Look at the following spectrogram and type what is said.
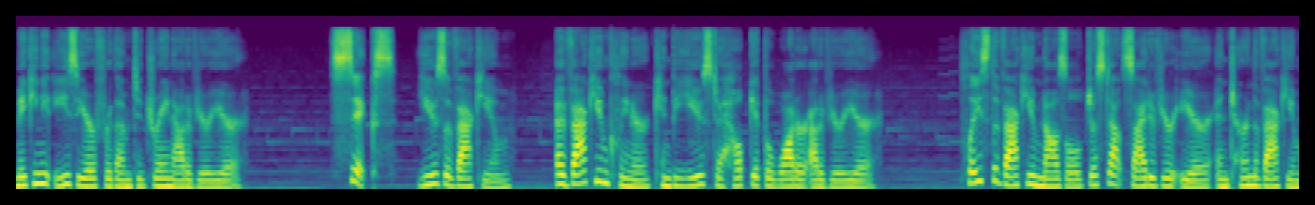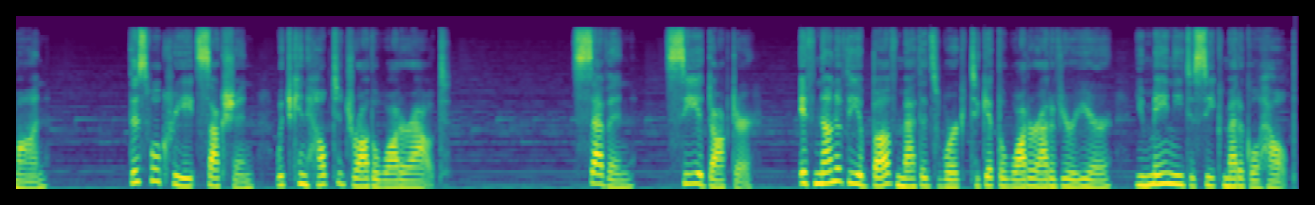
making it easier for them to drain out of your ear. 6. Use a vacuum. A vacuum cleaner can be used to help get the water out of your ear. Place the vacuum nozzle just outside of your ear and turn the vacuum on. This will create suction, which can help to draw the water out. 7. See a doctor. If none of the above methods work to get the water out of your ear, you may need to seek medical help.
